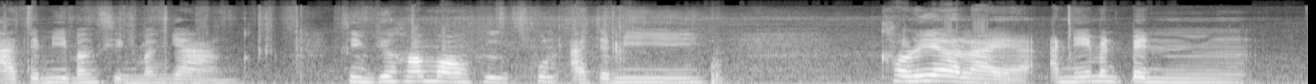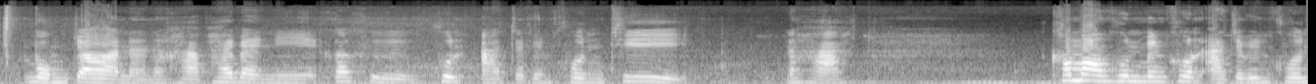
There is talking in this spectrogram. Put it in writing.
อาจจะมีบางสิ่งบางอย่าง สิ่งที่เขามองคือคุณอาจจะมีเขาเรียกอะไรอะ อันนี้มันเป็นวงจรอะนะคะไพ่ใบนี้ก็คือคุณอาจจะเป็นคนที่นะคะเขามองคุณเป็นคนอาจจะเป็นคน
